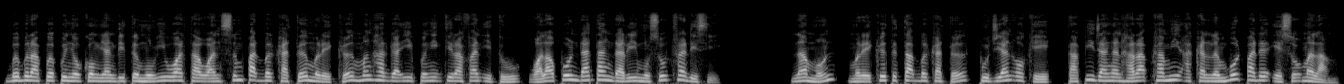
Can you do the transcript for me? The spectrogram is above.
Beberapa penyokong yang ditemui wartawan sempat berkata mereka menghargai pengiktirafan itu walaupun datang dari musuh tradisi. Namun, mereka tetap berkata, pujian okey, tapi jangan harap kami akan lembut pada esok malam.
